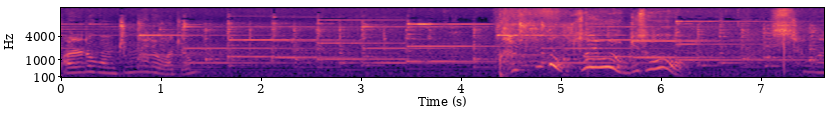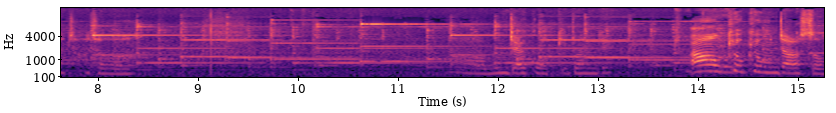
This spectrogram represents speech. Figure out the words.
아래로 가면 쭉 내려가죠. 갈 수가 없어요 여기서. 잠깐 잠깐 잠깐. 아 뭔지 알 것 같기도 한데. 아 오케이 오케이 뭔지 알았어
